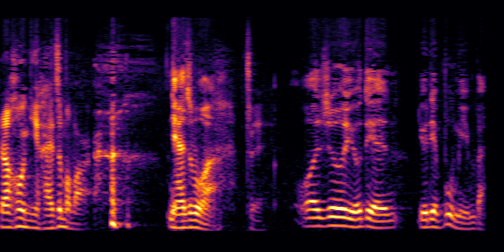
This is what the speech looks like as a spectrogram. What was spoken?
然后你还这么玩儿，你还这么玩？对。我就有点有点不明白。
